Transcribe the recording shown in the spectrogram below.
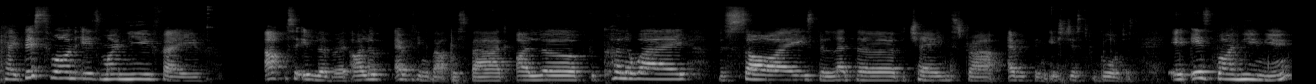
Okay, this one is my new fave. Absolutely love it. I love everything about this bag. I love the colourway, the size, the leather, the chain, strap, everything. It's just gorgeous. It is by Miu Miu.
